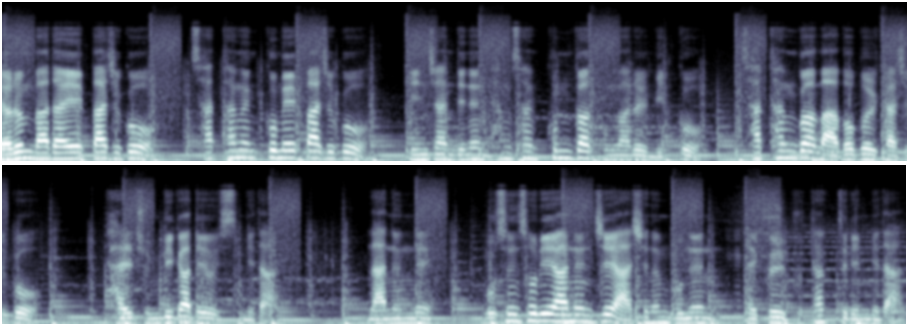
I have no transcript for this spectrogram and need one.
별은 바다에 빠지고 사탕은 꿈에 빠지고 빈잔디는 항상 꿈과 동화를 믿고 사탕과 마법을 가지고 갈 준비가 되어 있습니다. 나는데 무슨 소리 하는지 아시는 분은 댓글 부탁드립니다.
